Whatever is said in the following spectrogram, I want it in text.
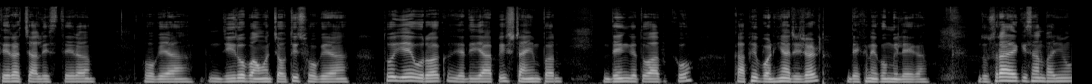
तेरह, चालीस, तेरह हो गया, ज़ीरो बावन चौंतीस हो गया तो ये उर्वरक यदि आप इस टाइम पर देंगे तो आपको काफ़ी बढ़िया रिज़ल्ट देखने को मिलेगा। दूसरा है किसान भाइयों,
